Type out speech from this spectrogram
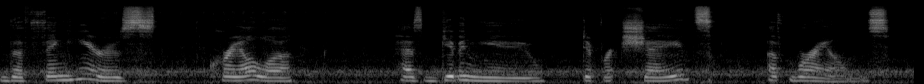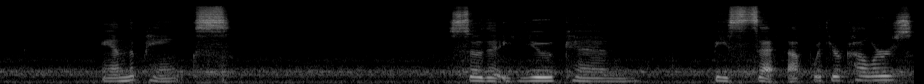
The thing here is Crayola has given you different shades of browns and the pinks so that you can be set up with your colors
